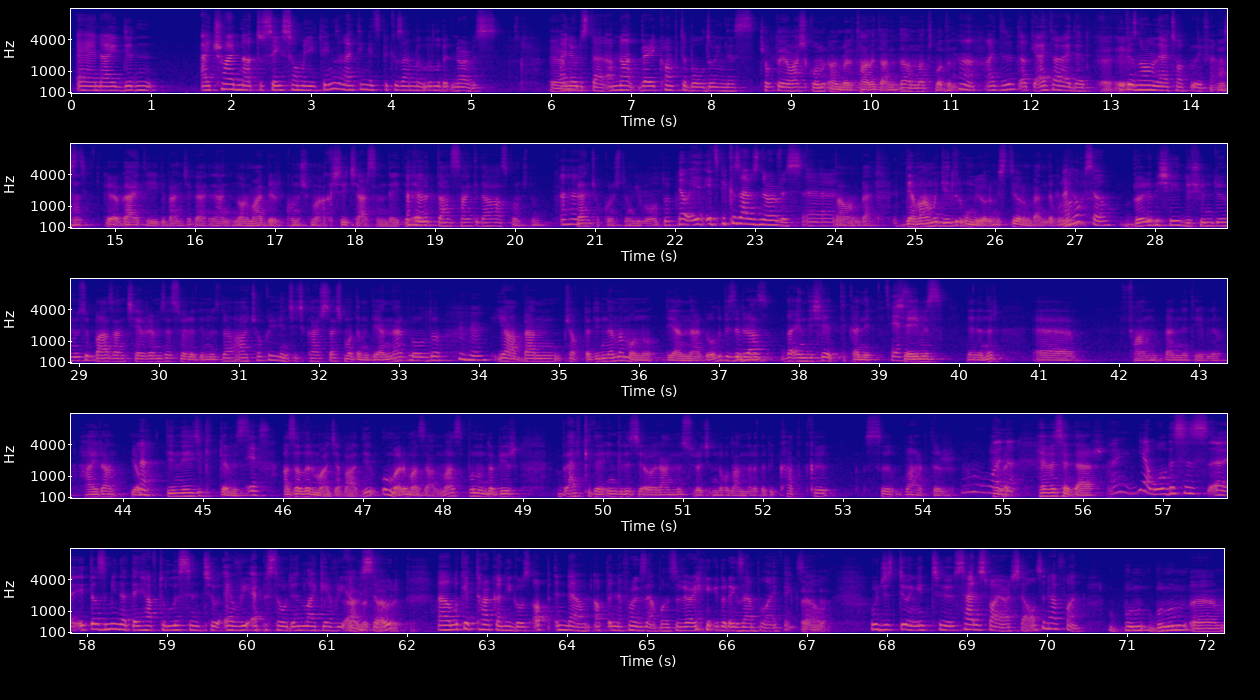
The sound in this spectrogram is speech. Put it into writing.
and I didn't I tried not to say so many things, and I think it's because I'm a little bit nervous. Ee, I noticed that I'm not very comfortable doing this. Çok da yavaş konu, yani böyle tane tane de anlatmadın. Huh? I didn't. Okay, I thought I did Uh, because normally I talk really fast. Yo, Gayet iyiydi bence. Yani normal bir konuşma akışı içerisindeydi. Evet daha sanki daha az konuştum. Ben çok konuştuğum gibi oldu. No, it, it's because I was nervous. Uh, Tamam ben. Devamı gelir umuyorum. istiyorum ben de bunu. I hope so. Böyle bir şeyi düşündüğümüzü bazen çevremize söylediğimizde Aa, çok ilginç hiç karşılaşmadım diyenler de oldu. Ya ben çok da dinlemem onu diyenler de oldu. Biz de biraz da endişe ettik. Hani Yes. şeyimiz ne denir? Ee, fan ben ne diyebilirim? Hayran yok. Heh. Dinleyici kitlemiz Yes. azalır mı acaba diye. Umarım azalmaz. Bunun da bir belki de İngilizce öğrenme sürecinde olanlara da bir katkısı vardır. why Heve- not? heves eder. Yeah, well, this is. Uh, it doesn't mean that they have to listen to every episode and like every episode. elbette. Uh, look at Tarkan; he goes up and down, up and. For example, it's a very good example, I think. So Evet. we're just doing it to satisfy ourselves and have fun. Bun, bunun e,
